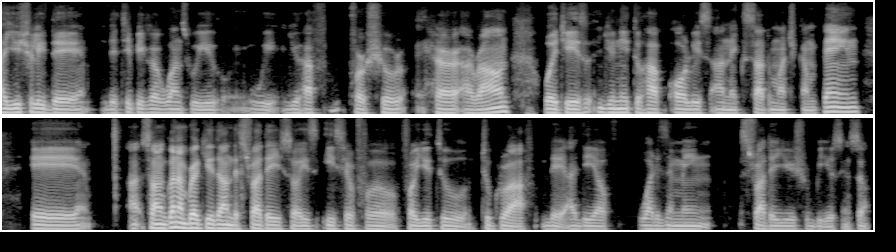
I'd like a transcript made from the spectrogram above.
are usually the the typical ones we we you have for sure heard around, which is you need to have always an exact match campaign. Uh, so I'm gonna break you down the strategy so it's easier for for you to to grasp the idea of what is the main strategy you should be using. So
